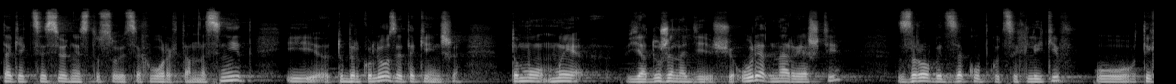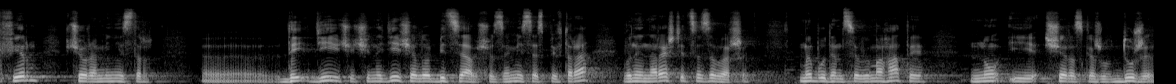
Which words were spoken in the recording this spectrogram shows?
так як це сьогодні стосується хворих там на СНІД і туберкульоз і таке інше. Тому ми, я дуже надію, що уряд нарешті зробить закупку цих ліків у тих фірм. Вчора міністр е, діючий чи не діючий, але обіцяв, що за місяць-півтора вони нарешті це завершать. Ми будемо це вимагати. Ну і ще раз кажу, в дуже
